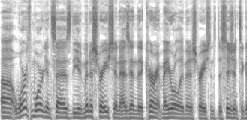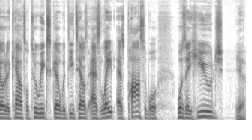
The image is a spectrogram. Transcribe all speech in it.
Uh, Worth Morgan says the administration, as in the current mayoral administration's decision to go to council two weeks ago with details as late as possible, was a huge Yeah.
